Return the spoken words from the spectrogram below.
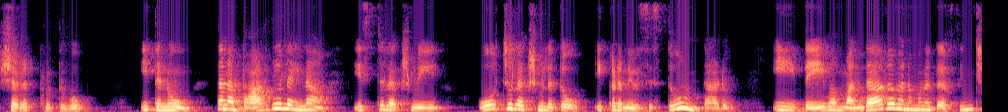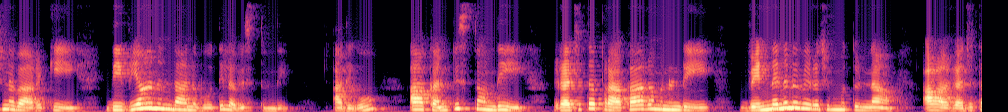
శరత్ఋతువు ఇతను తన భార్యలైన ఇష్టలక్ష్మి ఊర్జలక్ష్మిలతో ఇక్కడ నివసిస్తూ ఉంటాడు. ఈ దేవ మందార వనమును దర్శించిన వారికి దివ్యానందానుభూతి లభిస్తుంది. అదిగో ఆ కనిపిస్తోంది రజత ప్రాకారము నుండి వెన్నెలలు విరజిమ్ముతున్న ఆ రజత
